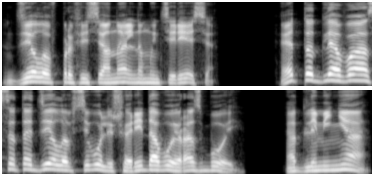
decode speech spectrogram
Дело в профессиональном интересе. Это для вас это дело всего лишь рядовой разбой. А для меня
